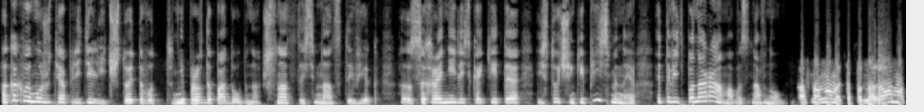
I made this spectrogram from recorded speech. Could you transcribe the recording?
А как вы можете определить, что это вот неправдоподобно, 16-17 век? Сохранились какие-то источники письменные? Это ведь панорама в основном. В основном это панорама,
